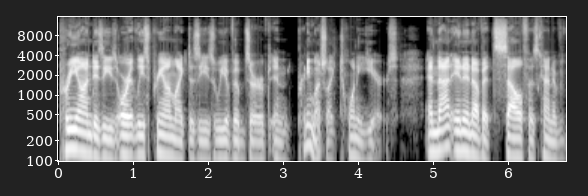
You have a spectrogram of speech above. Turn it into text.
prion disease, or at least prion like disease, we have observed in pretty much like 20 years. And that in and of itself is kind of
